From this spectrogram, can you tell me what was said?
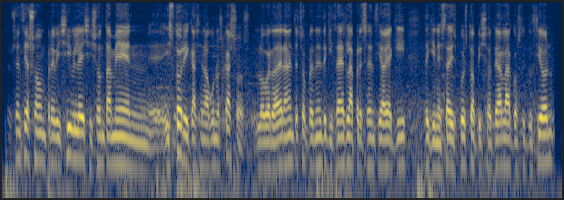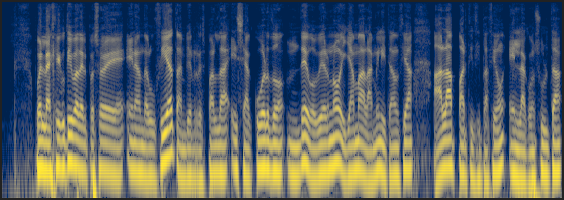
Las ausencias son previsibles y son también eh, históricas en algunos casos. Lo verdaderamente sorprendente quizá es la presencia hoy aquí de quien está dispuesto a pisotear la Constitución. Pues la ejecutiva del PSOE en Andalucía también respalda ese acuerdo de gobierno y llama a la militancia a la participación en la consulta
